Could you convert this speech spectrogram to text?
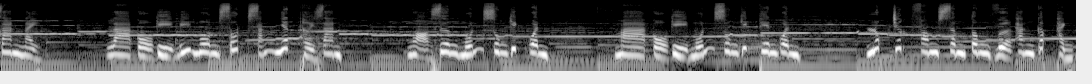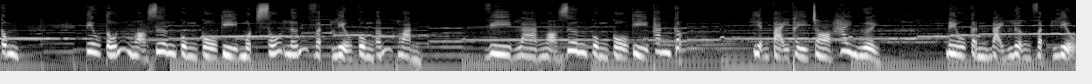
gian này là cổ kỳ bí môn sốt sáng nhất thời gian. Ngọ Dương muốn sung kích quân, Mà cổ kỳ muốn sung kích thiên quân. Lúc trước phong sâm tông vừa thăng cấp thành công, Tiêu tốn ngọ dương cùng cổ kỳ một số lớn vật liệu cùng ấm hoàn. Vì là ngọ dương cùng cổ kỳ thăng cấp, Hiện tại thầy trò hai người Đều cần đại lượng vật liệu,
